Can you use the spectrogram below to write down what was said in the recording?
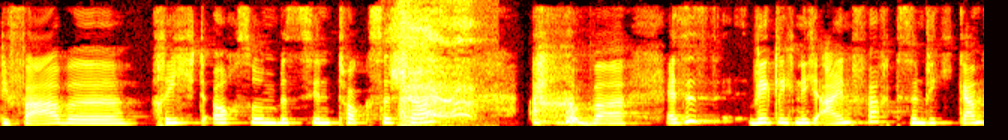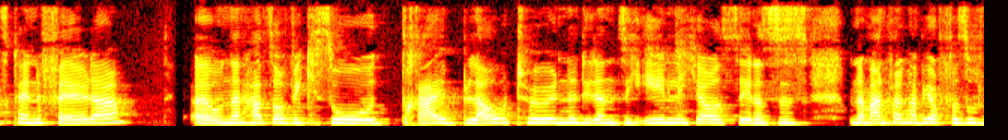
die Farbe riecht auch so ein bisschen toxischer. Aber es ist wirklich nicht einfach. Das sind wirklich ganz kleine Felder. Äh, und dann hast du auch wirklich so drei Blautöne, die dann sich ähnlich aussehen. Das ist, und am Anfang habe ich auch versucht,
